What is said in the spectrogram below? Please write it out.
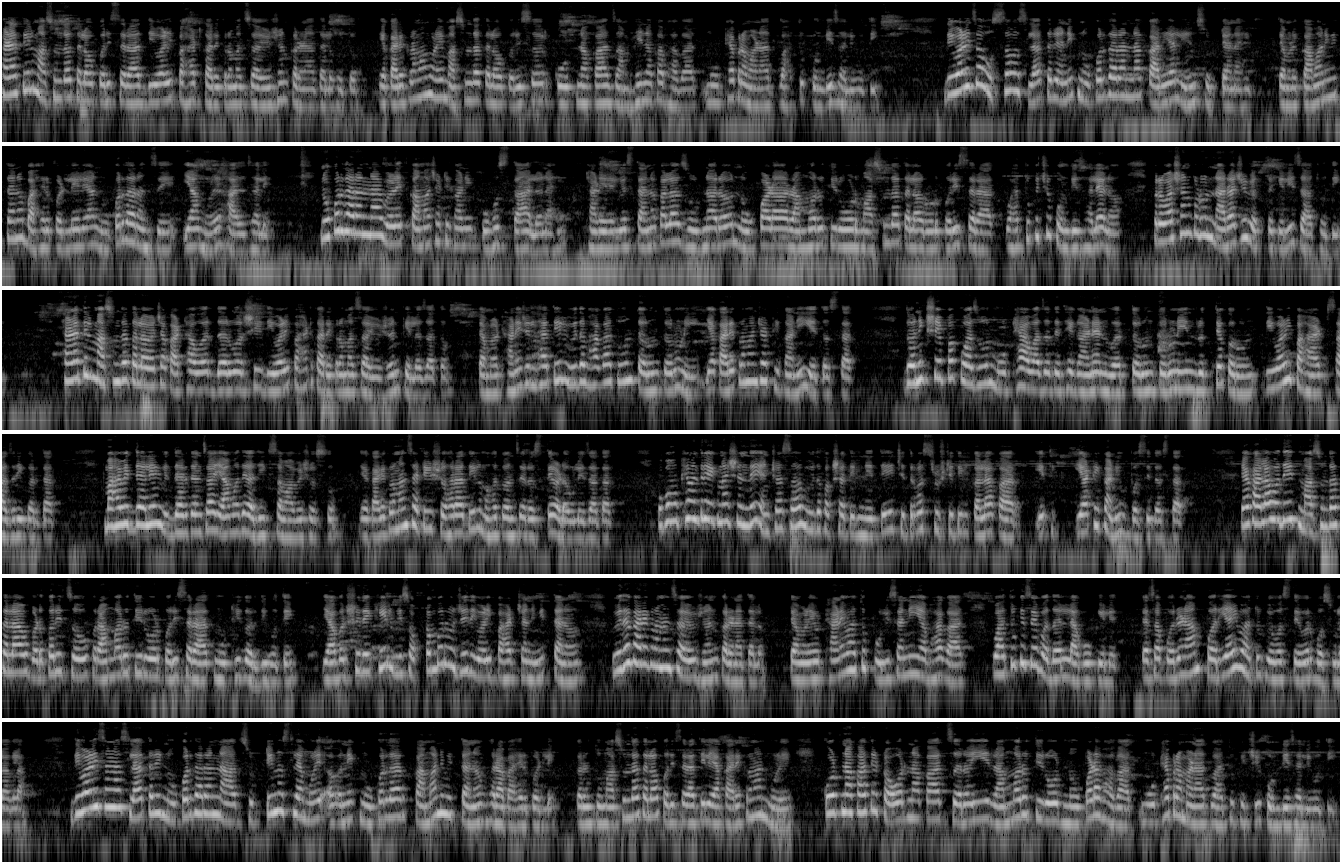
ठाण्यातील मासुंदा तलाव परिसरात दिवाळी पहाट कार्यक्रमाचं आयोजन करण्यात आलं होतं. या कार्यक्रमामुळे मासुंदा तलाव परिसर कोटनाका जांभळी नाका भागात मोठ्या प्रमाणात वाहतूक कोंडी झाली होती. दिवाळीचा उत्सव असला तरी अनेक नोकरदारांना कार्यालयीन सुट्ट्या नाहीत. त्यामुळे कामानिमित्तानं बाहेर पडलेल्या नोकरदारांचे यामुळे हाल झाले. नोकरदारांना वेळेत कामाच्या ठिकाणी पोहोचता आलं नाही. ठाणे रेल्वे स्थानकाला जोडणारं नौपाडा राममारुती रोड मासुंदा तलाव रोड परिसरात वाहतुकीची कोंडी झाल्यानं प्रवाशांकडून नाराजी व्यक्त केली जात होती. ठाण्यातील मासुंदा तलावाच्या काठावर दरवर्षी दिवाळी पहाट कार्यक्रमाचं आयोजन केलं जातं. त्यामुळे ठाणे जिल्ह्यातील विविध भागातून तरुण तरुणी या कार्यक्रमांच्या ठिकाणी येत असतात. ध्वनिक्षेपक वाजवून मोठ्या आवाजात येथे गाण्यांवर तरुण तरुणी नृत्य करून दिवाळी पहाट साजरी करतात. महाविद्यालयीन विद्यार्थ्यांचा यामध्ये अधिक समावेश असतो. या कार्यक्रमांसाठी शहरातील महत्त्वाचे रस्ते अडवले जातात. उपमुख्यमंत्री एकनाथ शिंदे यांच्यासह विविध पक्षातील नेते चित्रपटसृष्टीतील कलाकार येथे या ठिकाणी उपस्थित असतात. या कालावधीत मासुंदा तलाव गडकरी चौक राममारुती रोड परिसरात मोठी गर्दी होते. यावर्षी देखील वीस ऑक्टोबर रोजी दिवाळी पहाटच्या निमित्तानं विविध कार्यक्रमांचं आयोजन करण्यात आलं. त्यामुळे ठाणे वाहतूक पोलिसांनी या भागात वाहतुकीचे बदल लागू केलेत. त्याचा परिणाम पर्यायी वाहतूक व्यवस्थेवर बसू लागला. दिवाळी सण असला तरी नोकरदारांना आज सुट्टी नसल्यामुळे अनेक नोकरदार कामानिमित्तानं घराबाहेर पडले. परंतु मासुंदा तलाव परिसरातील या कार्यक्रमांमुळे कोटनाका ते टॉवर नाका चरई राममारुती रोड नौपाडा भागात मोठ्या प्रमाणात वाहतुकीची कोंडी झाली होती.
